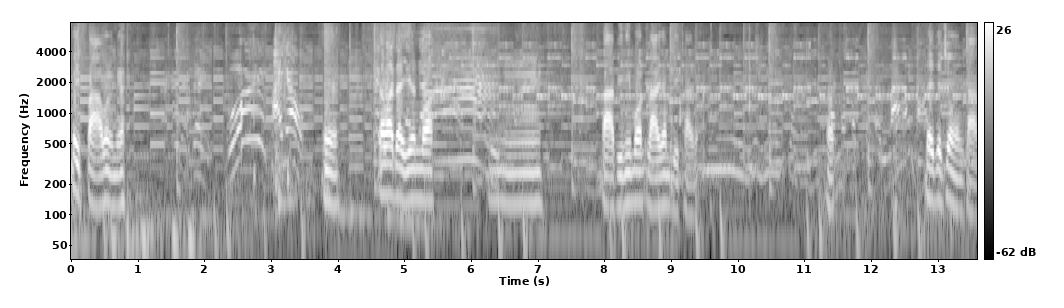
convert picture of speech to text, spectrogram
ได้ปลาวะเนี่ยโอ้ยขายแล้วเออแต่ว่าได้เยินบ่อืมปลาปีนี้บ่หลายจำปีขายเนาะครับ ได้แต่ช่วงกลาง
